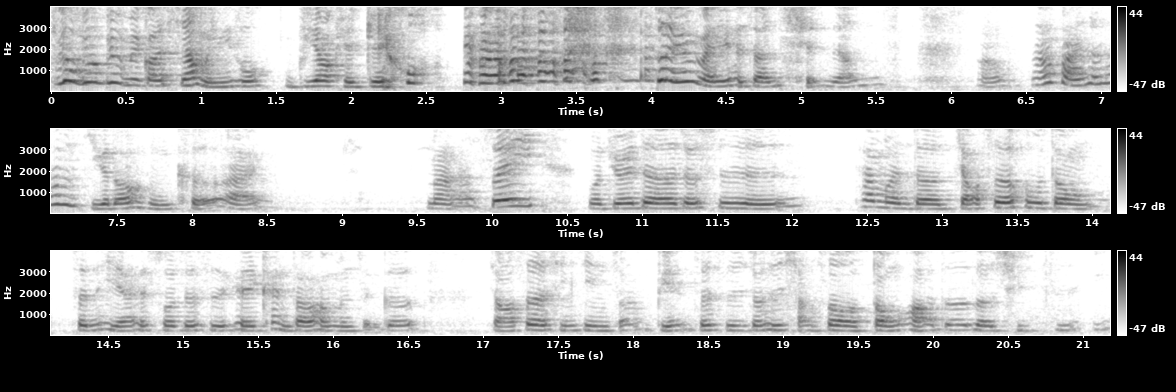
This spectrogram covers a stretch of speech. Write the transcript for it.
不用不用不用，没关系。让美玲说：“你不要，可以给我。”对，因为美玲很喜欢钱这样子。好，然后反正他们几个都很可爱。那所以我觉得就是他们的角色互动，整体来说就是可以看到他们整个角色心境转变，这是就是享受动画的乐趣之一。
